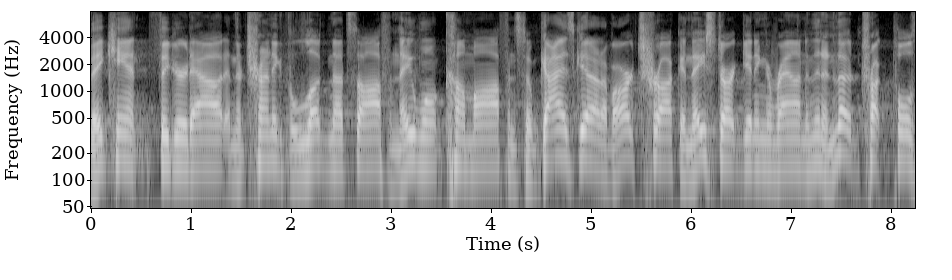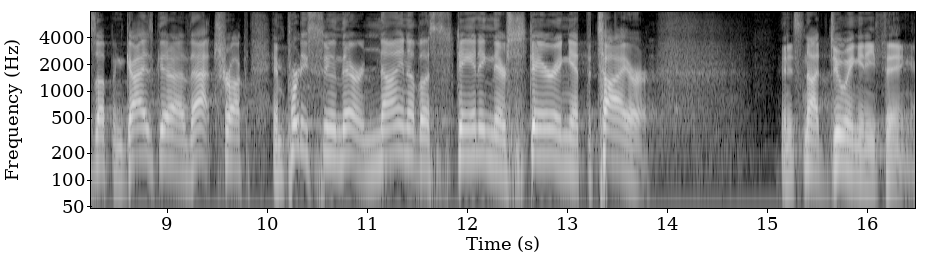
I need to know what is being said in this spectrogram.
they can't figure it out and they're trying to get the lug nuts off and they won't come off. And so guys get out of our truck and they start getting around. And then another truck pulls up and guys get out of that truck. And pretty soon there are nine of us standing there staring at the tire. And it's not doing anything.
